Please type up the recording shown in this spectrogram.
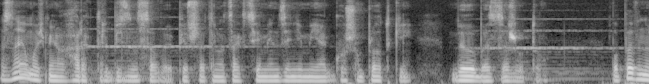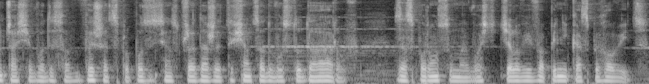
Znajomość miała charakter biznesowy. Pierwsze transakcje między nimi, jak głoszą plotki, były bez zarzutu. Po pewnym czasie Władysław wyszedł z propozycją sprzedaży 1200 dolarów za sporą sumę właścicielowi wapienika z.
